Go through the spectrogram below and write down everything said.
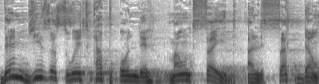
Then Jesus went up on the mountainside and sat down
